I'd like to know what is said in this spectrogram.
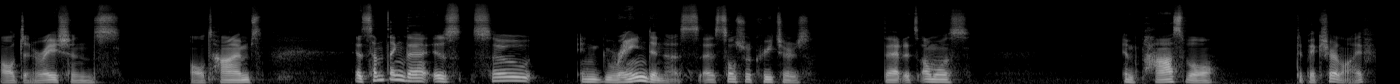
all generations, all times. It's something that is so ingrained in us as social creatures that it's almost impossible to picture life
